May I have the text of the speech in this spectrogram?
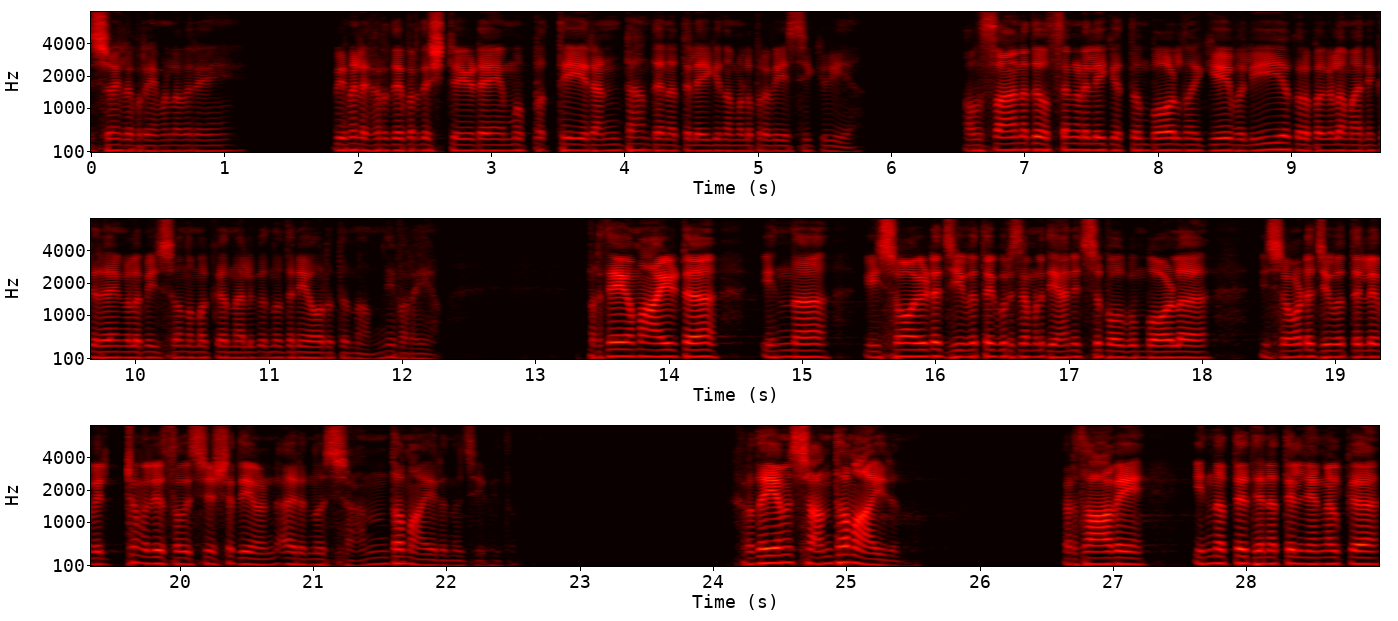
ഈശോയിലെ പ്രിയമുള്ളവരെ വിമല ഹൃദയപ്രതിഷ്ഠയുടെ മുപ്പത്തി രണ്ടാം ദിനത്തിലേക്ക് നമ്മൾ പ്രവേശിക്കുകയാണ്. അവസാന ദിവസങ്ങളിലേക്ക് എത്തുമ്പോൾ നോക്കിയേ വലിയ കൃപകളും അനുഗ്രഹങ്ങളും ഈശോ നമുക്ക് നൽകുന്നതിനെ ഓർത്ത് നന്ദി പറയാം. പ്രത്യേകമായിട്ട് ഇന്ന് ഈശോയുടെ ജീവിതത്തെക്കുറിച്ച് നമ്മൾ ധ്യാനിച്ചു പോകുമ്പോൾ ഈശോയുടെ ജീവിതത്തിലെ ഏറ്റവും വലിയ സവിശേഷത ആയിരുന്നു ശാന്തമായിരുന്നു ജീവിതം. ഹൃദയം ശാന്തമായിരുന്നു. കർത്താവെ ഇന്നത്തെ ദിനത്തിൽ ഞങ്ങൾക്ക്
